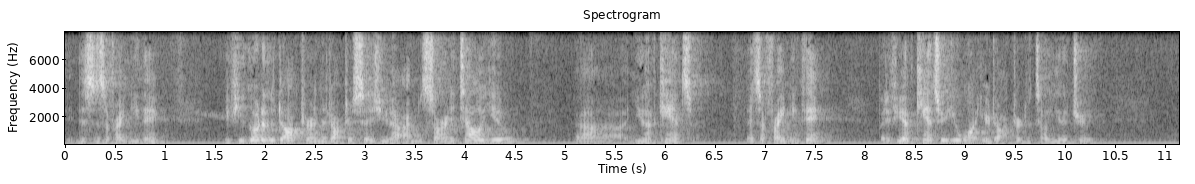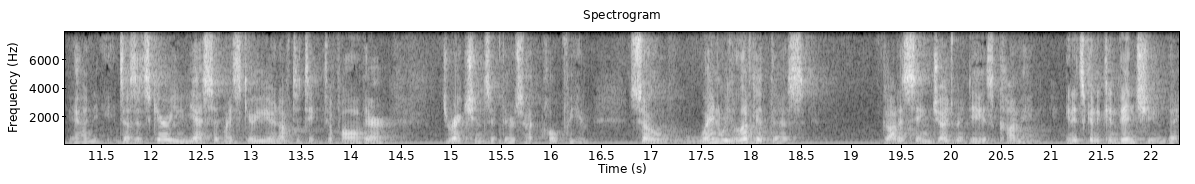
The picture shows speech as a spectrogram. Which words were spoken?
This is a frightening thing. If you go to the doctor and the doctor says, you I'm sorry to tell you, uh, you have cancer, that's a frightening thing. But if you have cancer, you want your doctor to tell you the truth. And does it scare you? Yes, it might scare you enough to, take, to follow their directions if there's hope for you. So when we look at this, God is saying judgment day is coming, and it's going to convince you that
